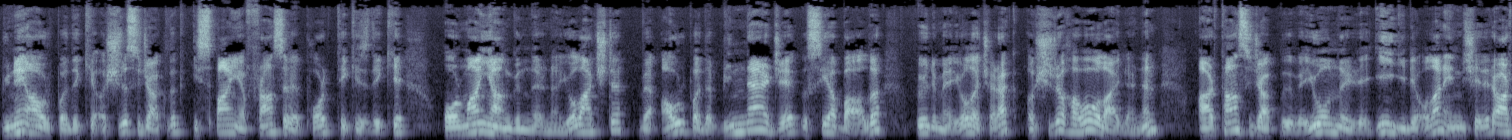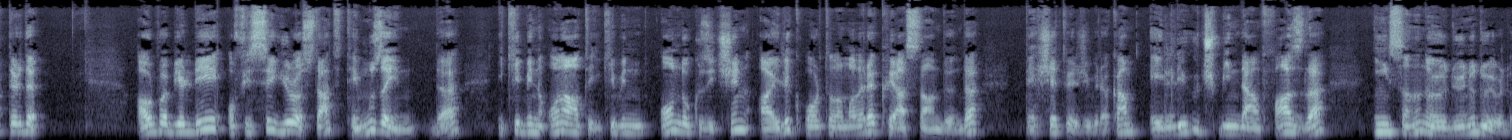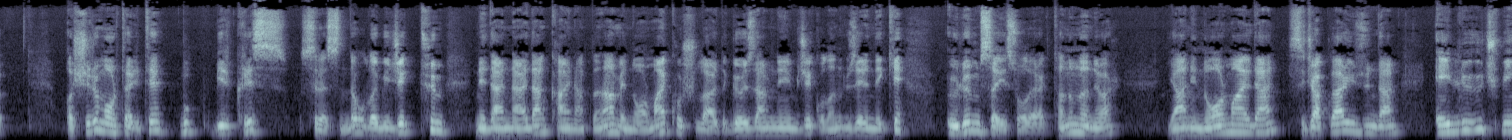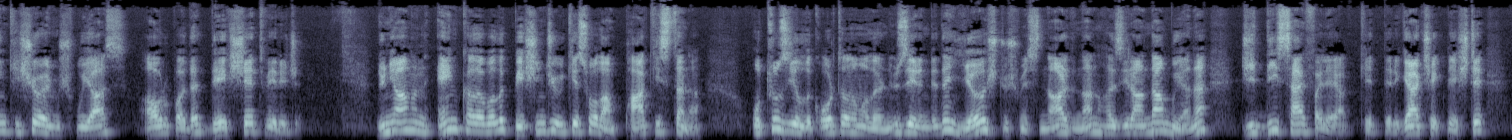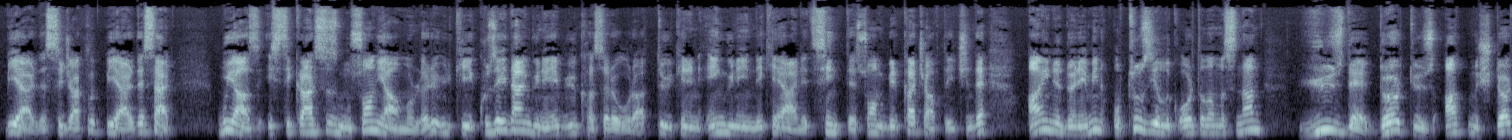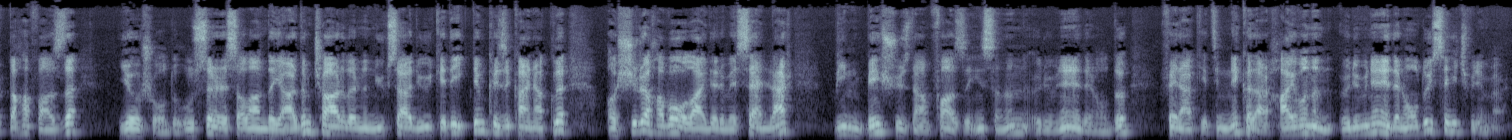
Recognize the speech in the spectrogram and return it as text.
Güney Avrupa'daki aşırı sıcaklık İspanya, Fransa ve Portekiz'deki orman yangınlarına yol açtı ve Avrupa'da binlerce ısıya bağlı ölüme yol açarak aşırı hava olaylarının artan sıcaklığı ve yoğunluğu ile ilgili olan endişeleri arttırdı. Avrupa Birliği Ofisi Eurostat Temmuz ayında 2016-2019 için aylık ortalamalara kıyaslandığında dehşet verici bir rakam 53 binden fazla insanın öldüğünü duyurdu. Aşırı mortalite bu bir kriz sırasında olabilecek tüm nedenlerden kaynaklanan ve normal koşullarda gözlemlenebilecek olanın üzerindeki ölüm sayısı olarak tanımlanıyor. Yani normalden sıcaklar yüzünden 53 bin kişi ölmüş bu yaz Avrupa'da dehşet verici. Dünyanın en kalabalık 5. ülkesi olan Pakistan'a 30 yıllık ortalamaların üzerinde de yağış düşmesinin ardından Haziran'dan bu yana ciddi sel felaketleri gerçekleşti. Bir yerde sıcaklık bir yerde sel. Bu yaz istikrarsız muson yağmurları ülkeyi kuzeyden güneye büyük hasara uğrattı. Ülkenin en güneyindeki eyalet Sind'de son birkaç hafta içinde aynı dönemin 30 yıllık ortalamasından %464 daha fazla yağış oldu. Uluslararası alanda yardım çağrılarının yükseldiği ülkede iklim krizi kaynaklı aşırı hava olayları ve seller 1500'den fazla insanın ölümüne neden oldu. Felaketin ne kadar hayvanın ölümüne neden olduysa hiç bilinmiyor.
